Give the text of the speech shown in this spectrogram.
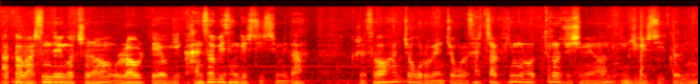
아까 말씀드린 것처럼 올라올 때 여기 간섭이 생길 수 있습니다. 그래서 한쪽으로 왼쪽으로 살짝 힘으로 틀어주시면 움직일 수 있거든요.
